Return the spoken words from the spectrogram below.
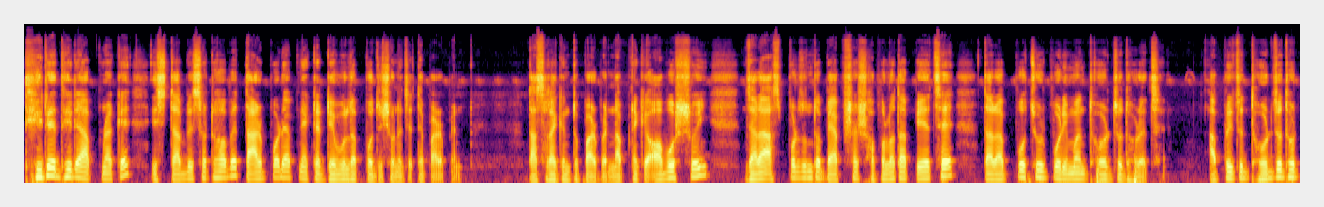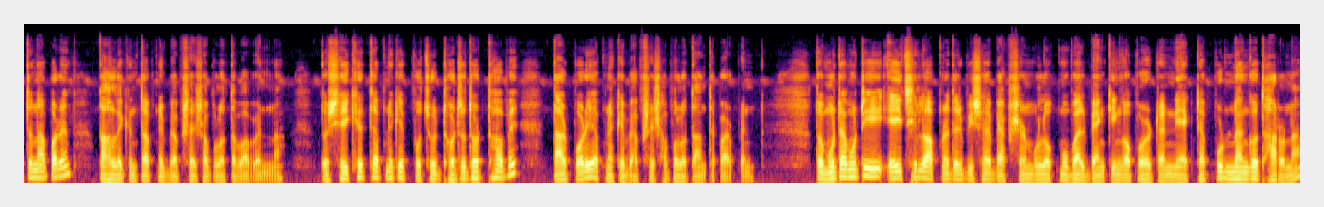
ধীরে ধীরে আপনাকে এস্টাবলিশ হতে হবে, তারপরে আপনি একটা ডেভেলপ পজিশনে যেতে পারবেন। তাছাড়া কিন্তু পারবেন না। আপনাকে অবশ্যই যারা আজ পর্যন্ত ব্যবসায় সফলতা পেয়েছে, তারা প্রচুর পরিমাণ ধৈর্য ধরেছে। আপনি যদি ধৈর্য ধরতে না পারেন, তাহলে কিন্তু আপনি ব্যবসায় সফলতা পাবেন না। তো সেই ক্ষেত্রে আপনাকে প্রচুর ধৈর্য ধরতে হবে, তারপরেই আপনাকে ব্যবসায় সফলতা আনতে পারবেন। তো মোটামুটি এই ছিল আপনাদের বিষয়ে ব্যবসামূলক মোবাইল ব্যাংকিং অপারেটর নিয়ে একটা পূর্ণাঙ্গ ধারণা।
